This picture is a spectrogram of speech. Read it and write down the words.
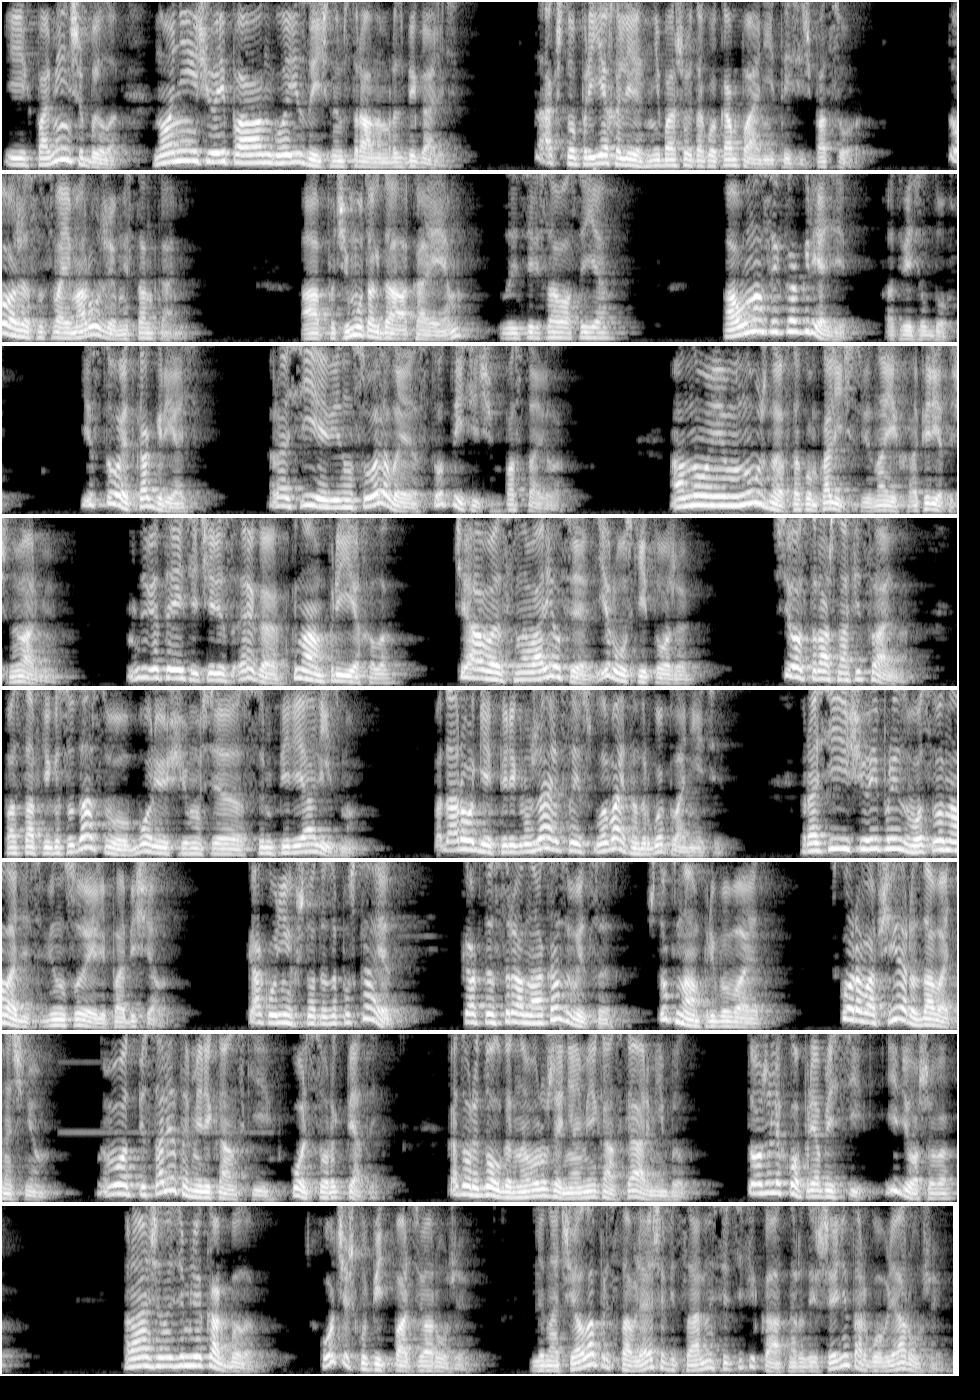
их поменьше было, но они еще и по англоязычным странам разбегались. Так что приехали небольшой такой компанией тысяч под сорок. Тоже со своим оружием и станками. «А почему тогда АКМ?» – заинтересовался я. «А у нас их как грязи», – ответил Дов. И стоит как грязь. Россия Венесуэлы сто тысяч поставила. Оно им нужно в таком количестве на их опереточную армию. Две трети через эго к нам приехало. Чавес наварился и русский тоже. Все страшно официально. Поставки государству, борющемуся с империализмом. По дороге перегружается и всплывает на другой планете. Россия еще и производство наладить в Венесуэле пообещала. Как у них что-то запускают, как-то странно оказывается, что к нам прибывает. Скоро вообще раздавать начнем. Вот пистолет американский, Кольт 45, который долго на вооружении американской армии был, тоже легко приобрести и дешево. Раньше на земле как было? Хочешь купить партию оружия? Для начала представляешь официальный сертификат на разрешение торговли оружием.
